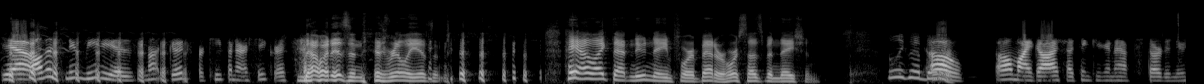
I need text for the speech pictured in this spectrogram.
Yeah, all this new media is not good for keeping our secrets. No, it isn't. It really isn't. hey, I like that new name for it better. Horse Husband Nation. I like that better. Oh, oh my gosh! I think you're going to have to start a new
